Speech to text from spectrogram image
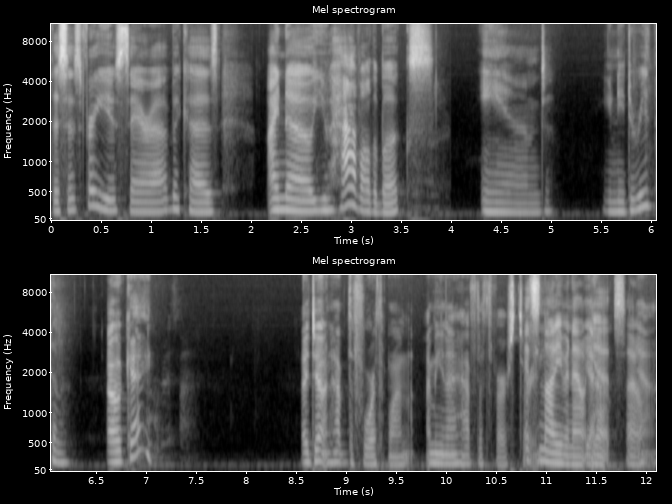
This is for you, Sarah, because I know you have all the books, and you need to read them. Okay. I don't have the fourth one. I mean, I have the first three. It's not even out Yeah, yet, so Yeah.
